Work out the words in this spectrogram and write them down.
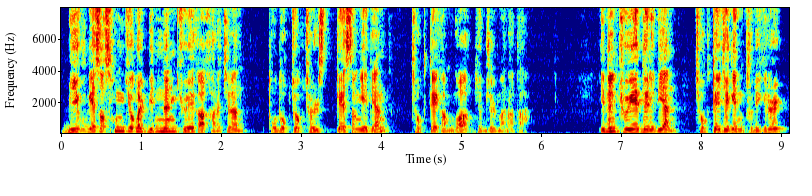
미국에서 성경을 믿는 교회가 가르치는 도덕적 절대성에 대한 적대감과 견줄만하다. 이는 교회들에 대한 적대적인 분위기를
